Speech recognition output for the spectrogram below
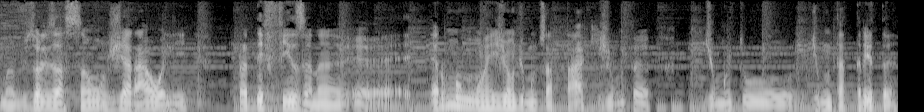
uma visualização geral ali para defesa, né? É, era uma, uma, região de muitos ataques, de muita, de muito, de muita treta.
